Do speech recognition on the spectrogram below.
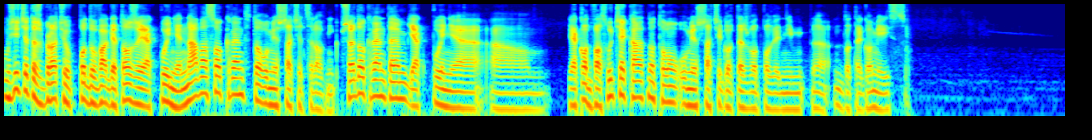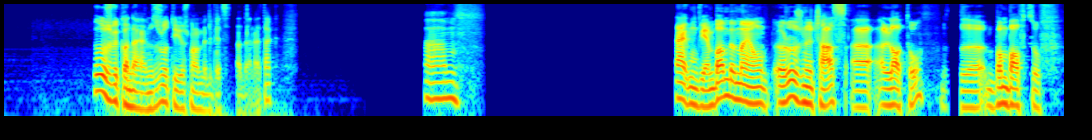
Musicie też brać pod uwagę to, że jak płynie na was okręt, to umieszczacie celownik przed okrętem. Jak płynie, um, jak od was ucieka, no to umieszczacie go też w odpowiednim e, do tego miejscu. Tu już wykonałem zrzut i już mamy dwie cytadele, tak? Um, tak jak mówiłem, bomby mają różny czas e, lotu z bombowców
